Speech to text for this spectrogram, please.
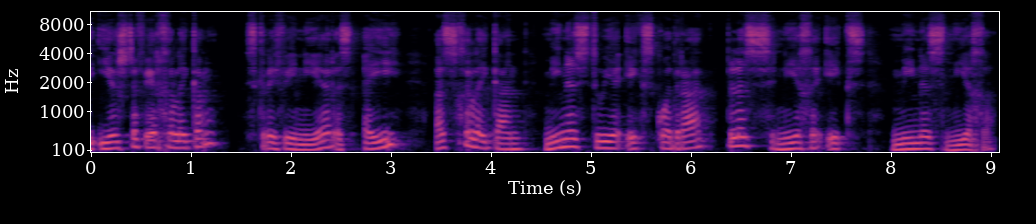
Die eerste vergelyking skryf jy neer is y is gelyk aan -2x plus 9x 9.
